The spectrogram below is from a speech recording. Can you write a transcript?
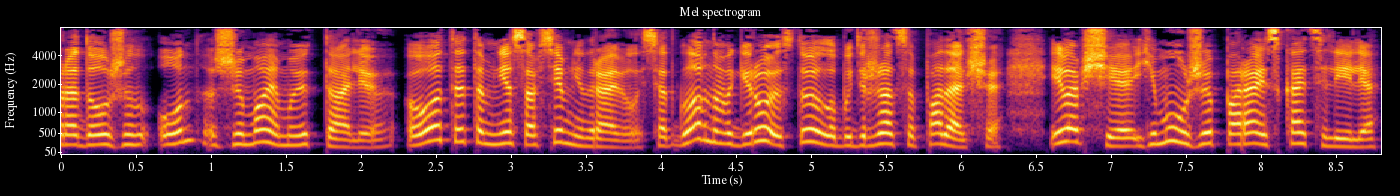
Продолжил он, сжимая мою талию. Вот это мне совсем не нравилось. От главного героя стоило бы держаться подальше. И вообще, ему уже пора искать Лили,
